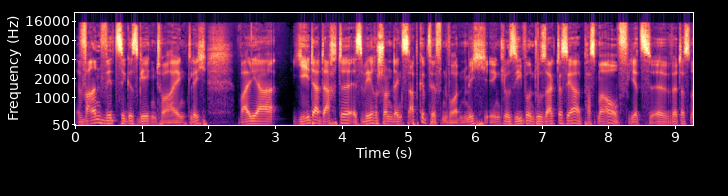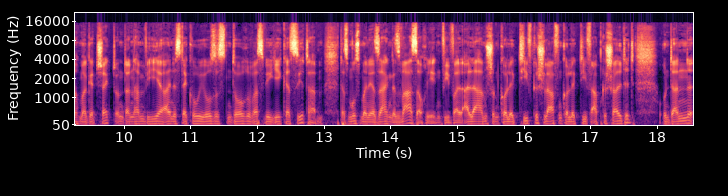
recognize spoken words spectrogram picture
wahnwitziges Gegentor eigentlich, weil ja jeder dachte, es wäre schon längst abgepfiffen worden, mich inklusive. Und du sagtest, ja, pass mal auf, jetzt äh, wird das nochmal gecheckt und dann haben wir hier eines der kuriosesten Tore, was wir je kassiert haben. Das muss man ja sagen, das war es auch irgendwie, weil alle haben schon kollektiv geschlafen, kollektiv abgeschaltet und dann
